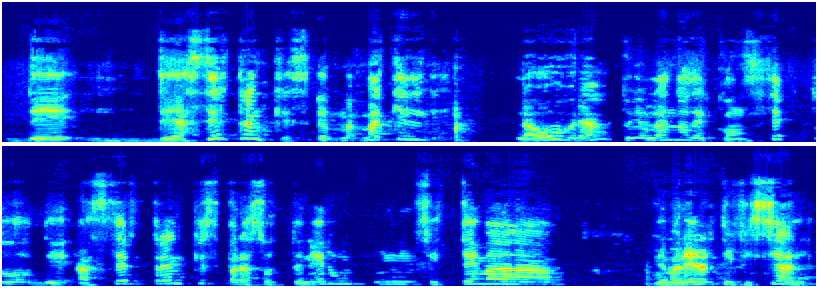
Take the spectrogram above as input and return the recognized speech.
de, hacer tranques. Más que la obra, estoy hablando del concepto de hacer tranques para sostener un, sistema de manera artificial.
